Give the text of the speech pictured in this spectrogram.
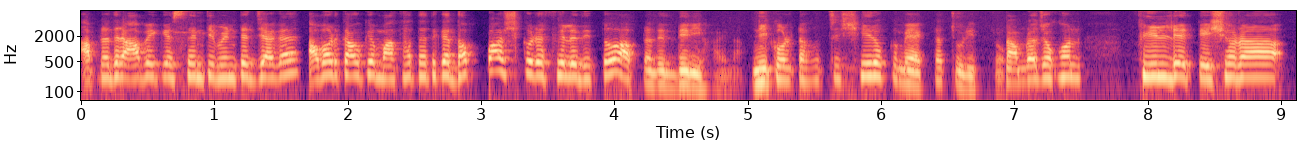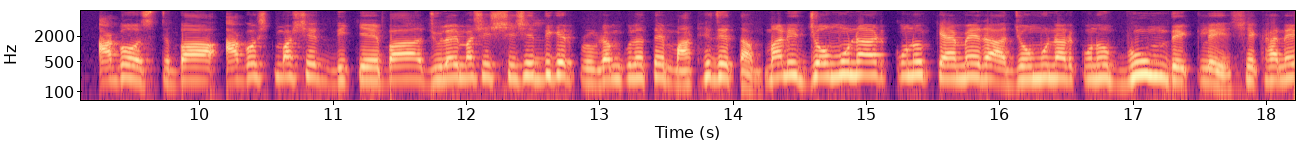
আপনাদের আবেগের সেন্টিমেন্টের জায়গায়, আবার কাউকে মাথাতে থেকে ধপ্পাস করে ফেলে দিতেও আপনাদের দেরি হয় না। নিকোলটা হচ্ছে সেরকমই একটা চরিত্র। আমরা যখন ফিল্ডে তেসরা আগস্ট বা আগস্ট মাসের দিকে বা জুলাই মাসের শেষের দিকের প্রোগ্রামগুলোতে মাঠে যেতাম। মানে যমুনার কোনো ক্যামেরা যমুনার কোনো বুম দেখলে সেখানে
